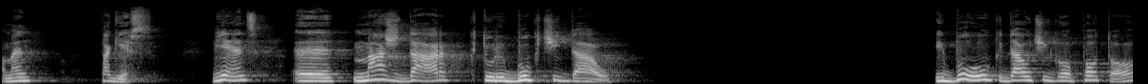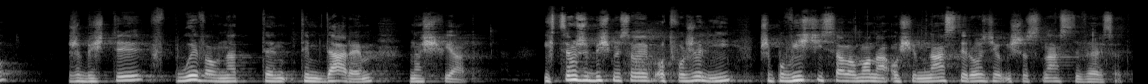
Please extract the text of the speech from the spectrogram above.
Amen? Tak jest. Więc E, masz dar, który Bóg ci dał. I Bóg dał ci go po to, żebyś ty wpływał nad ten, tym darem na świat. I chcę, żebyśmy sobie otworzyli przypowieści Salomona, 18 rozdział i 16 werset.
